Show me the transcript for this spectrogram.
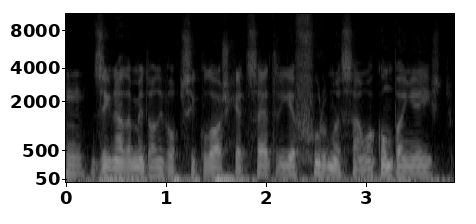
Hum. designadamente ao nível psicológico, etc., e a formação. Acompanha isto.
